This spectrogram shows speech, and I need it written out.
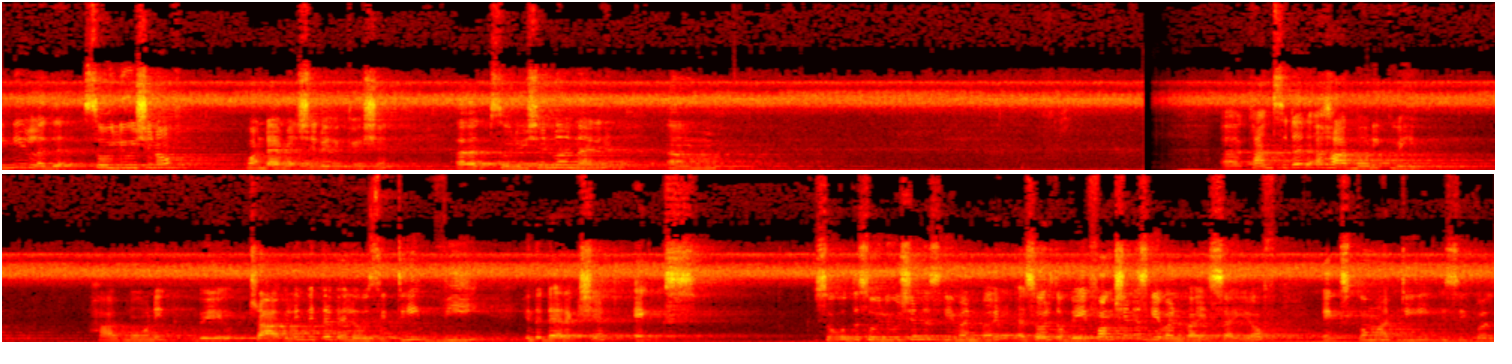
ഇനിയുള്ളത് solution of one dimensional equation uh, solution. Solution എന്ന് പറഞ്ഞാൽ consider a harmonic wave harmonic wave traveling with a velocity v in the direction x. So the solution is given by, uh, sorry the wave function is given by psi of x comma t is equal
